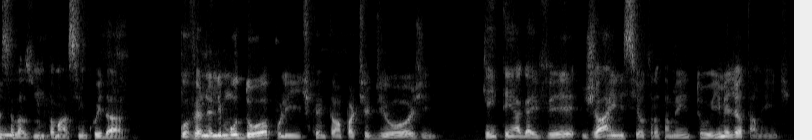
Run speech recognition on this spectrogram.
se elas não tomassem cuidado. O governo ele mudou a política, então a partir de hoje, quem tem HIV já inicia o tratamento imediatamente.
